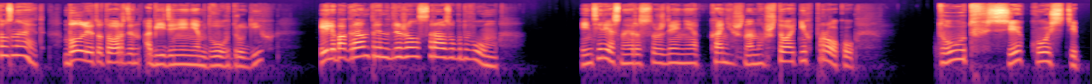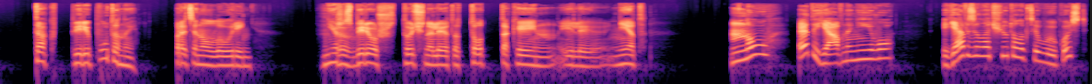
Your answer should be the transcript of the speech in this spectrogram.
Кто знает, был ли этот орден объединением двух других, или Багран принадлежал сразу к двум? Интересные рассуждения, конечно, но что от них проку? «Тут все кости так перепутаны», — протянул Лаурень. «Не разберешь, точно ли это тот Такейн или нет». «Ну, это явно не его». Я взяла чью-то локтевую кость,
